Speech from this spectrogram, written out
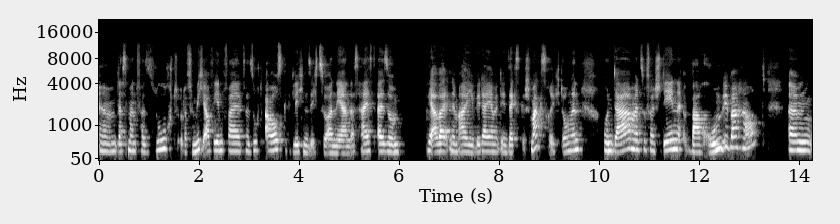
ähm, dass man versucht, oder für mich auf jeden Fall versucht, ausgeglichen sich zu ernähren. Das heißt also, wir arbeiten im Ayurveda ja mit den sechs Geschmacksrichtungen und da mal zu verstehen, warum überhaupt. Ähm,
